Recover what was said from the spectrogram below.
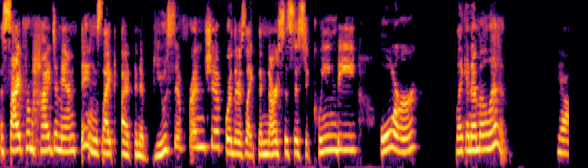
aside from high demand things like a, an abusive friendship where there's like the narcissistic queen bee or like an MLM. Yeah.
